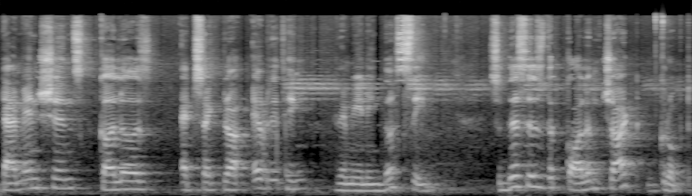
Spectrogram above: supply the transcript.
dimensions colors etc everything remaining the same so this is the column chart grouped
